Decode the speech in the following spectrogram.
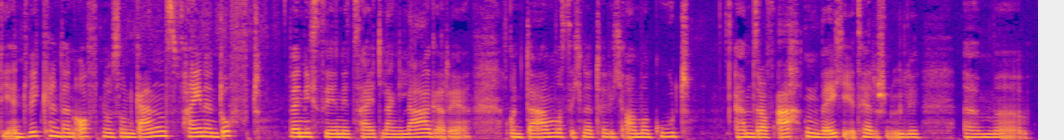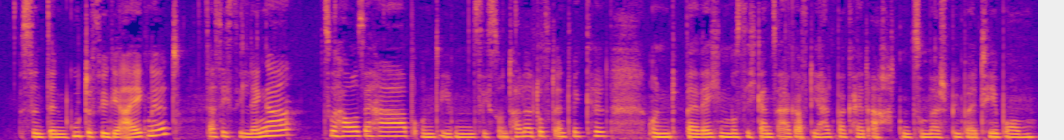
die entwickeln dann oft nur so einen ganz feinen Duft wenn ich sie eine Zeit lang lagere. Und da muss ich natürlich auch mal gut ähm, darauf achten, welche ätherischen Öle ähm, sind denn gut dafür geeignet, dass ich sie länger zu Hause habe und eben sich so ein toller Duft entwickelt. Und bei welchen muss ich ganz arg auf die Haltbarkeit achten, zum Beispiel bei Teebaum,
